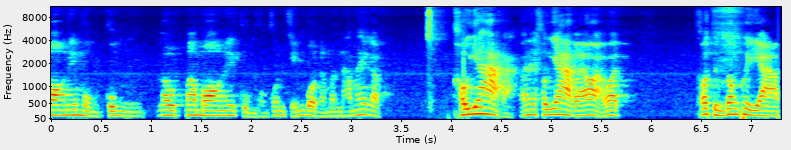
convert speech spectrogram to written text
มองในมุมกลุ่ม เรามามองในกลุ่มของคนเขียนบทมันทำให้กับเขายากอะอันนี้เขายากแล้วอะว่าเขาถึงต้องพยายาม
